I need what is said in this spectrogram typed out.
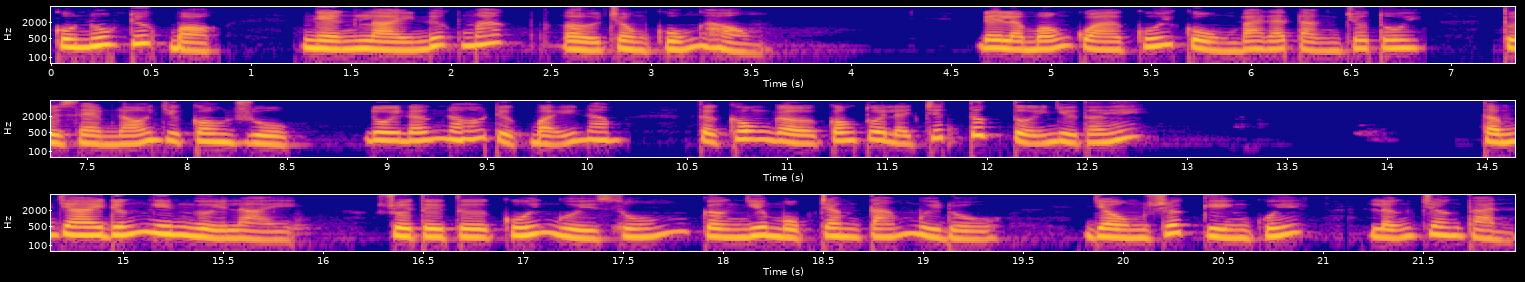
Cô nuốt nước bọt, nghẹn lại nước mắt ở trong cuốn họng Đây là món quà cuối cùng ba đã tặng cho tôi. Tôi xem nó như con ruột Nuôi nấng nó được 7 năm. Thật không ngờ con tôi lại chết tức tuổi như thế. Thẩm giai đứng nghiêm người lại Rồi từ từ cúi người xuống Gần như 180 độ Giọng rất kiên quyết Lẫn chân thành.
